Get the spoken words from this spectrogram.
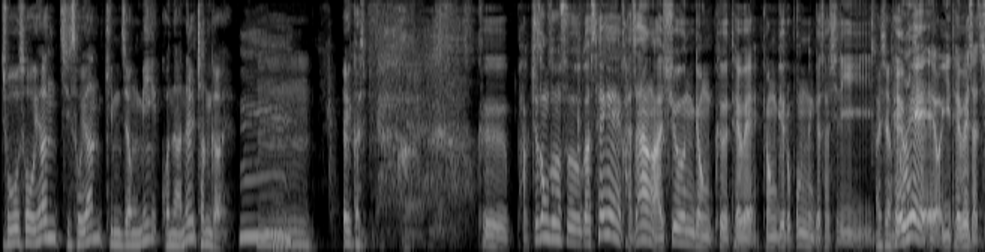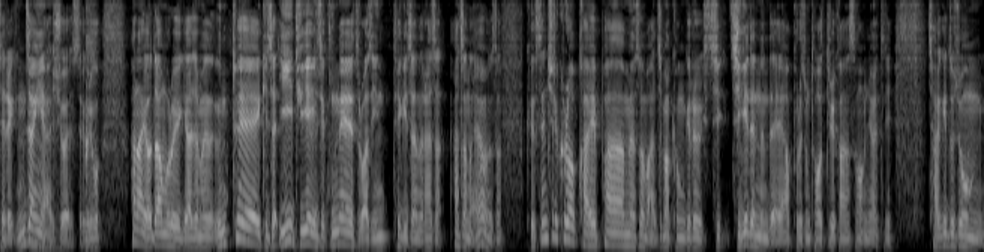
조소현, 지소연, 김정미, 권하늘, 전가을 음. 음. 여기까지입니다. 그 박지성 선수가 생애 가장 아쉬운 경 그 대회 경기로 뽑는 게 사실 이 대회예요. 이 대회 자체를 굉장히 아쉬워했어요. 그리고 하나 여담으로 얘기하자면 은퇴 기자 이 뒤에 이제 국내에 들어와서 은퇴 기자를 하자, 하잖아요. 그래서 그 센츄리 클럽 가입하면서 마지막 경기를 지, 게 됐는데 앞으로 좀 더 뛸 가능성 없냐 했더니 자기도 좀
